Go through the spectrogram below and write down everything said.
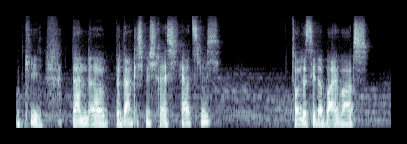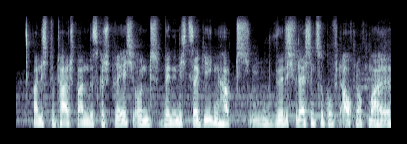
Okay, dann äh, bedanke ich mich recht herzlich. Toll, dass ihr dabei wart. Fand ich total spannendes Gespräch und wenn ihr nichts dagegen habt, würde ich vielleicht in Zukunft auch noch mal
